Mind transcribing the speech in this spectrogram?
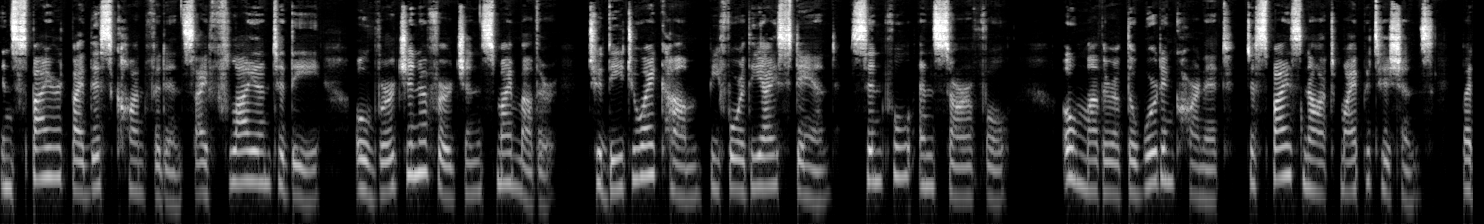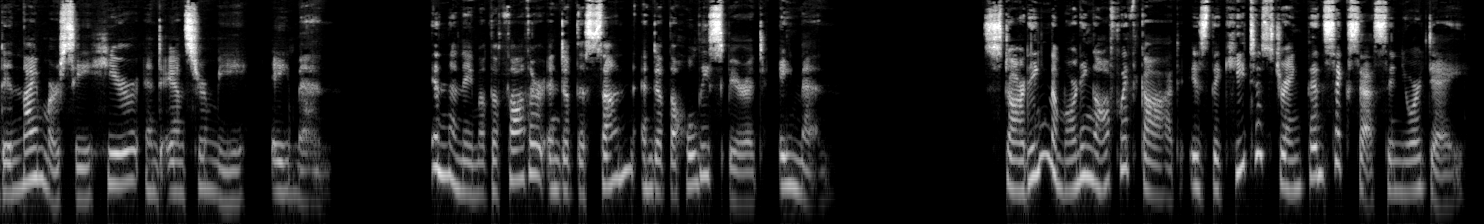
Inspired by this confidence, I fly unto thee, O Virgin of Virgins, my Mother. To thee do I come, before thee I stand, sinful and sorrowful. O Mother of the Word incarnate, despise not my petitions, but in thy mercy hear and answer me. Amen. In the name of the Father, and of the Son, and of the Holy Spirit. Amen. Starting the morning off with God is the key to strength and success in your day.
